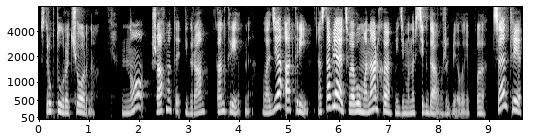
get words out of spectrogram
структура черных, но шахматы игра конкретная. Ладья А3. Оставляют своего монарха, видимо, навсегда уже белые в центре.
